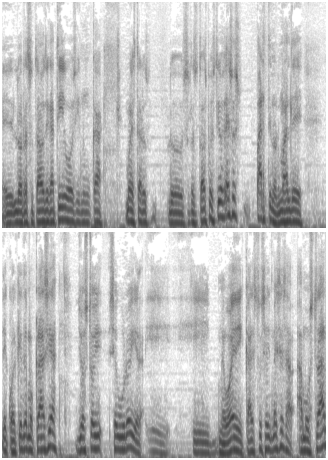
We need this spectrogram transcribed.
eh, los resultados negativos y nunca muestra los, los resultados positivos. Eso es parte normal de, de cualquier democracia. Yo estoy seguro y, y- y me voy a dedicar estos seis meses a, mostrar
